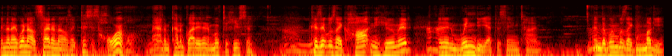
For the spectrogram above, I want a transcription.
And then I went outside and I was like, "This is horrible, man." I'm kind of glad I didn't move to Houston Oh, because it was like hot and humid, Uh-huh. and then windy at the same time, and the wind was like muggy.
